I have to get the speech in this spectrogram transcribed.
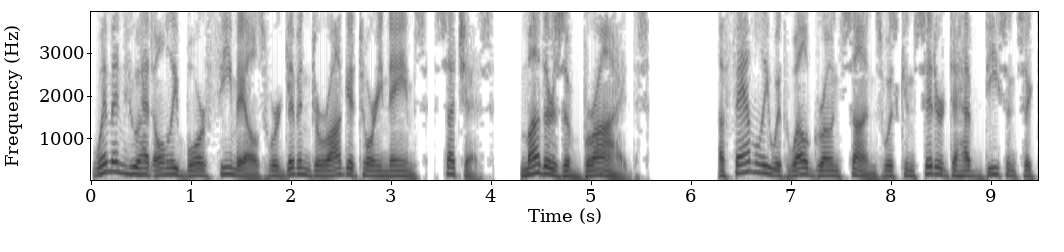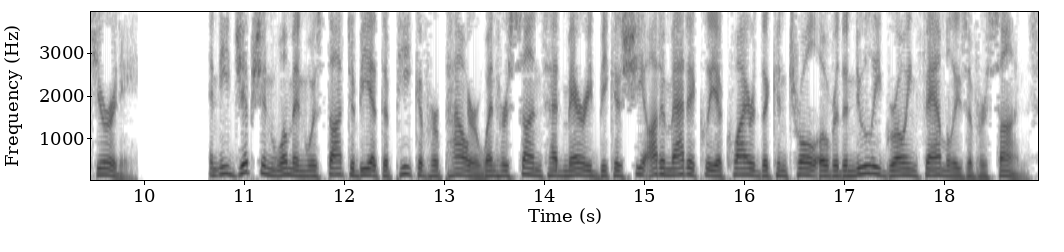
Women who had only bore females were given derogatory names, such as, "'mothers of brides'". A family with well-grown sons was considered to have decent security. An Egyptian woman was thought to be at the peak of her power when her sons had married because she automatically acquired the control over the newly growing families of her sons.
